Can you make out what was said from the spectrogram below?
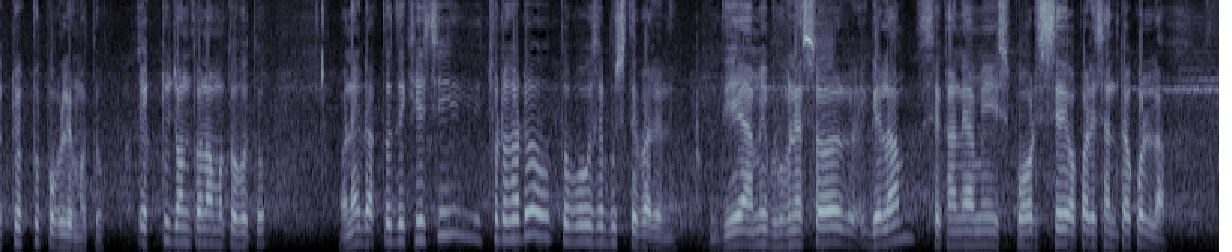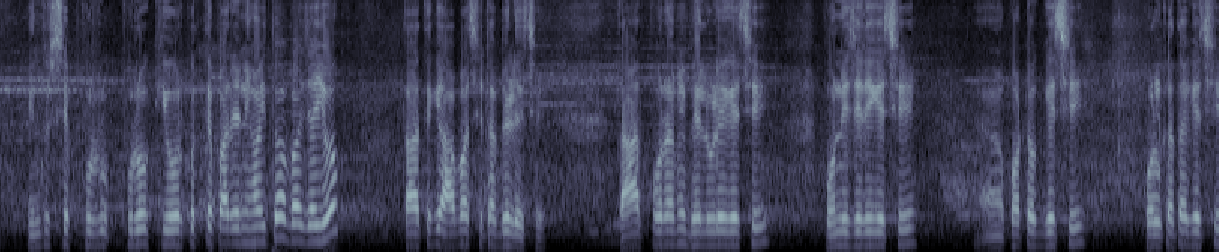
একটু একটু প্রবলেম হতো, একটু যন্ত্রণা মতো হতো। অনেক ডাক্তার দেখিয়েছি, ছোটোখাটো, তবুও সে বুঝতে পারেনি। দিয়ে আমি ভুবনেশ্বর গেলাম, সেখানে আমি স্পর্শে অপারেশনটা করলাম। কিন্তু সে পুরো পুরো কিওর করতে পারেনি হয়তো, বা যাই হোক, তা থেকে আবার সেটা বেড়েছে। তারপর আমি ভেলুড়ে গেছি। পন্ডিচেরি গেছি কটক গেছি, কলকাতা গেছি,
